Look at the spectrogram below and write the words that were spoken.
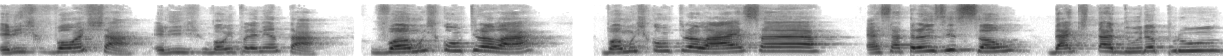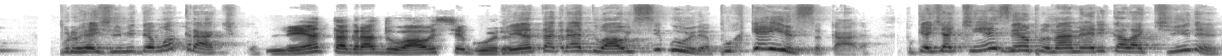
eles vão achar, eles vão implementar. Vamos controlar, vamos controlar essa, essa transição da ditadura para o para o regime democrático. Lenta, gradual e segura. Lenta, gradual e segura. Por que isso, cara? Porque já tinha exemplo na América Latina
